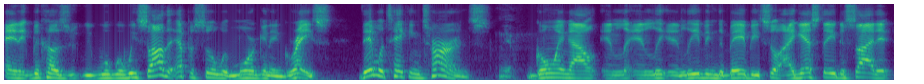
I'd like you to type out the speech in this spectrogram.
and it, because we, when we saw the episode with Morgan and Grace, they were taking turns Yeah. going out and, and, and leaving the baby. So I guess they decided,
